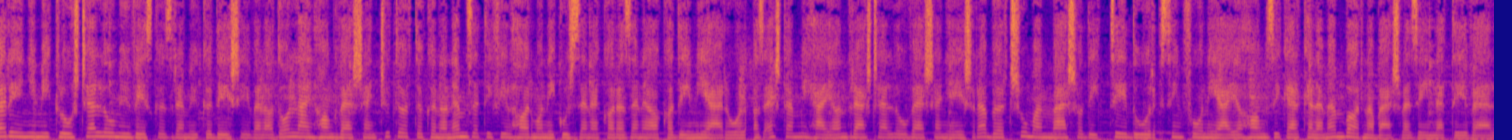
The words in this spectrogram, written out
Perényi Miklós csellóművész közreműködésével a online hangverseny csütörtökön a Nemzeti Filharmonikus Zenekar a Zeneakadémiáról, az Esten Mihály András cselló versenye és Robert Schumann második C-dur szimfóniája hangzik el Kelemen Barnabás vezényletével.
